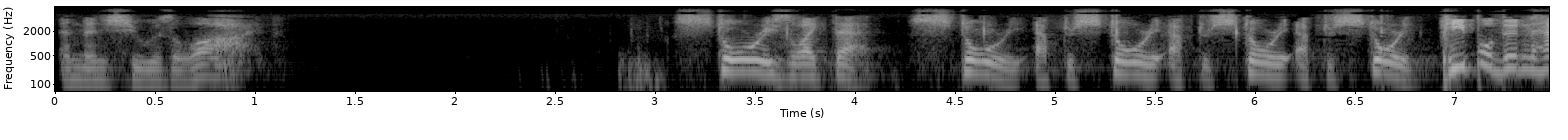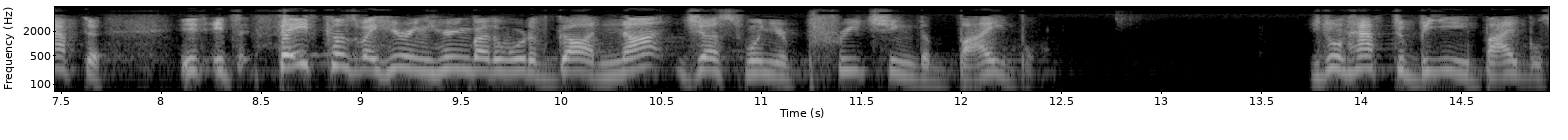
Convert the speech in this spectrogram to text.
And then she was alive. Stories like that. Story after story after story after story. People didn't have to. It, it's, faith comes by hearing, hearing by the Word of God, not just when you're preaching the Bible. You don't have to be a Bible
